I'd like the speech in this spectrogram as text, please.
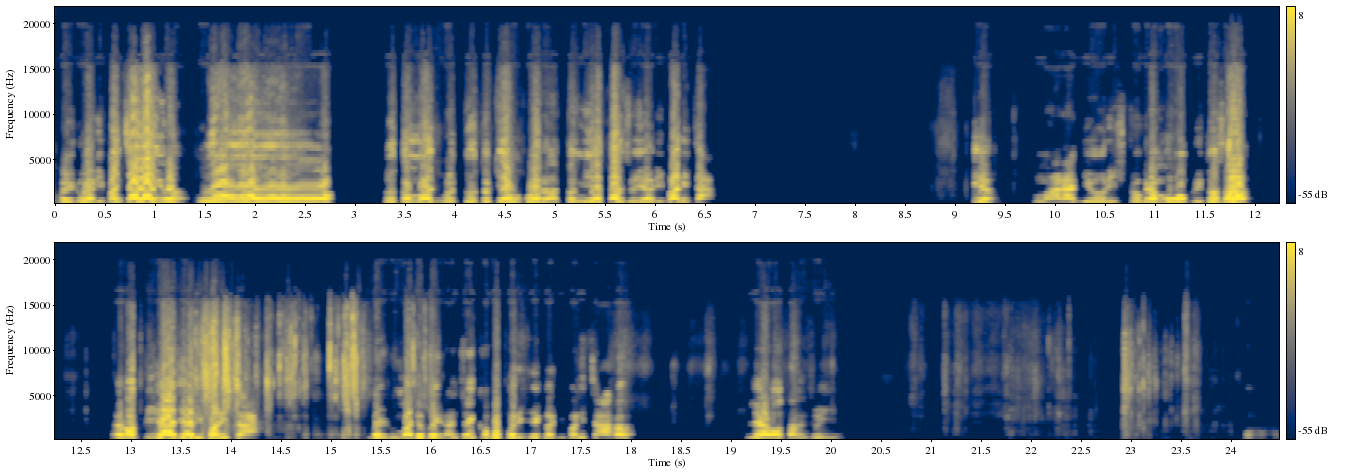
બૈરું હરીપાન ચાલાયું ઓ ઓ. તો તો મજબૂત, તો તો કેવું પડે તો મેં અત્યારે જોઈએ હરિપાની ચા. મારા દિયો ઇન્સ્ટાગ્રામમાં વાપરી તો છે. એનો પી આજે હરિપાની ચા. બૈરું માટે બૈરાન છે ખબર પડી છે કે હરીપાની ચા હ? લેણો તને જોઈએ. ઓહો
